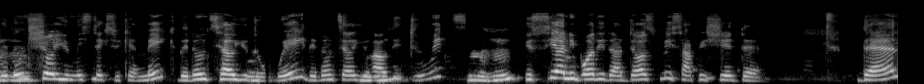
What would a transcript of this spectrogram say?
They don't Mhm. show you mistakes you can make. They don't tell you the way. They don't tell you how they do it. Mhm. You see anybody that does, please appreciate them. Then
